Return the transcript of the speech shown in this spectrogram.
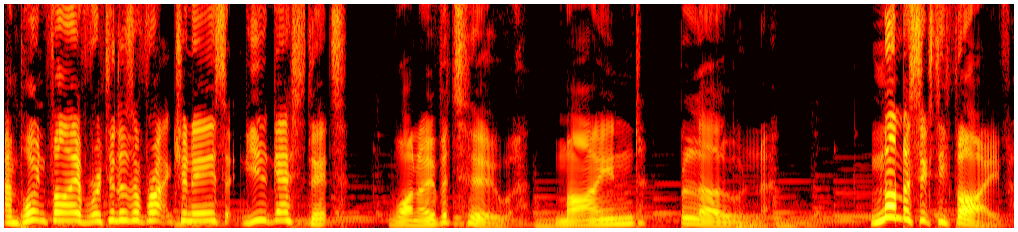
and 0.5 written as a fraction is, you guessed it, 1 over 2. Mind blown. Number 65.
